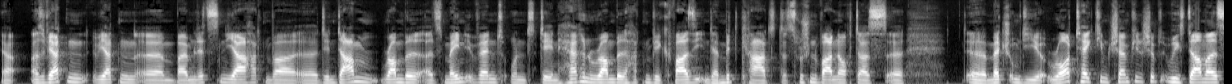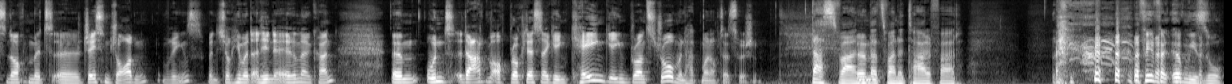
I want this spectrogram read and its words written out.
Ja, also wir hatten, wir hatten ähm, beim letzten Jahr hatten wir äh, den Damen Rumble als Main Event und den Herren Rumble hatten wir quasi in der Midcard. Dazwischen war noch das äh, äh, Match um die Raw Tag Team Championships, übrigens damals noch mit äh, Jason Jordan, übrigens, wenn sich noch jemand an den erinnern kann. Ähm, und da hatten wir auch Brock Lesnar gegen Kane, gegen Braun Strowman hatten wir noch dazwischen. Das war, Ähm, das war eine Talfahrt. Auf jeden Fall irgendwie so.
